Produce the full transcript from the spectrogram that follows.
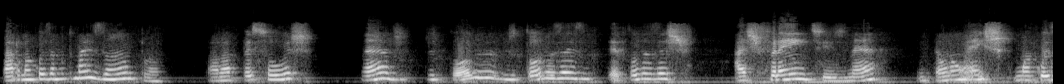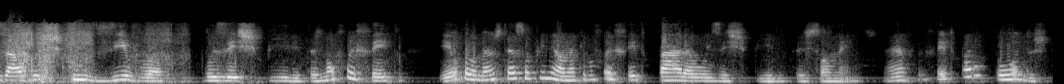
para uma coisa muito mais ampla, para pessoas né, de, de, todo, de todas, as, de todas as, as frentes, né? Então não é uma coisa algo exclusiva dos espíritas. Não foi feito, eu pelo menos tenho essa opinião, né, que não foi feito para os espíritas somente, né? Foi feito para todos,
